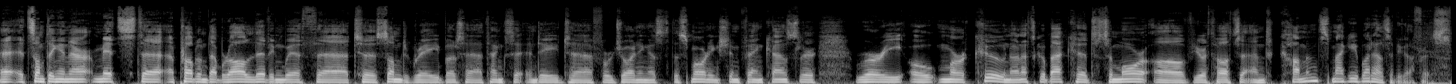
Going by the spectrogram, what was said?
uh, it's something in our midst, uh, a problem that we're all living with uh, to some degree. But uh, thanks indeed uh, for joining us this morning, Sinn Féin councillor Ruairí Ó Now let's go back uh, to some more of your thoughts and comments. Maggie, what else have you got for us?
